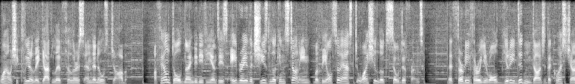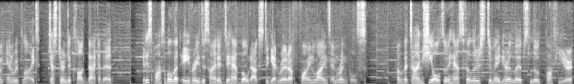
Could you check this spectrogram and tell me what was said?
wow, she clearly got lip fillers and a nose job. A fan told 90 Day Fiancé's Avery that she's looking stunning, but they also asked why she looks so different. The 33-year-old beauty didn't dodge the question and replied, just turn the clock back a bit. It is possible that Avery decided to have Botox to get rid of fine lines and wrinkles. At the time, she also has fillers to make her lips look puffier.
